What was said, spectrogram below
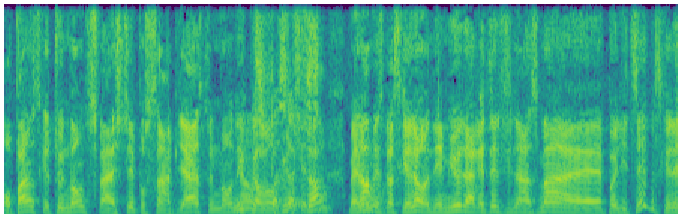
on pense que tout le monde se fait acheter pour 100 pièces, tout le monde est corrompu, tout ça. Mais non, mais c'est parce que là, on est mieux d'arrêter le financement euh, politique, parce que là,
